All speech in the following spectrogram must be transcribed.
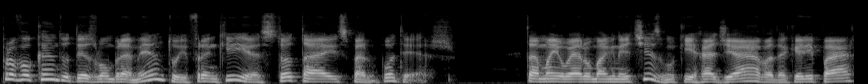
provocando deslumbramento e franquias totais para o poder. Tamanho era o magnetismo que irradiava daquele par,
